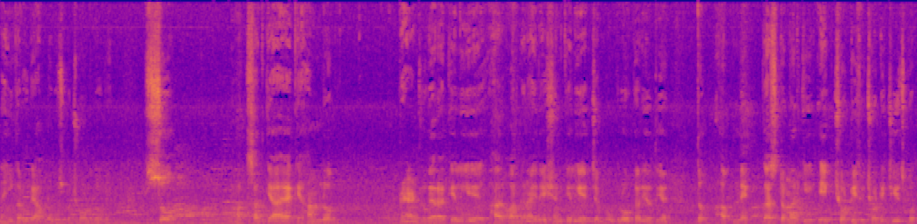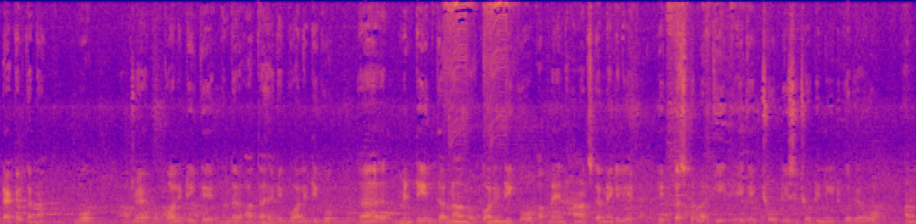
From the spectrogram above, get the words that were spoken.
नहीं करोगे आप लोग उसको छोड़ दोगे। सो so, मकसद क्या है कि हम लोग ब्रांड वगैरह के लिए, हर ऑर्गेनाइजेशन के लिए जब वो ग्रो करी होती है तो अपने कस्टमर की एक छोटी सी छोटी चीज़ को टैकल करना, वो जो है, वो क्वालिटी के अंदर आता है कि क्वालिटी को मेंटेन करना और क्वालिटी को अपने इन्हांस करने के लिए एक कस्टमर की एक एक छोटी सी छोटी नीड को जो है, वो हम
